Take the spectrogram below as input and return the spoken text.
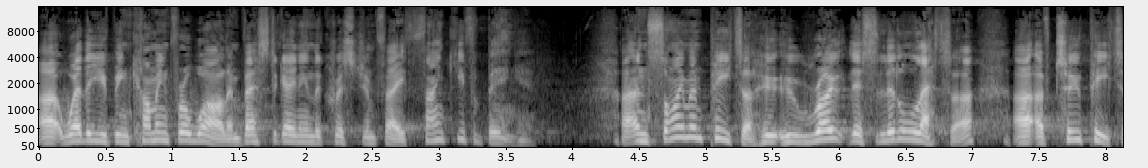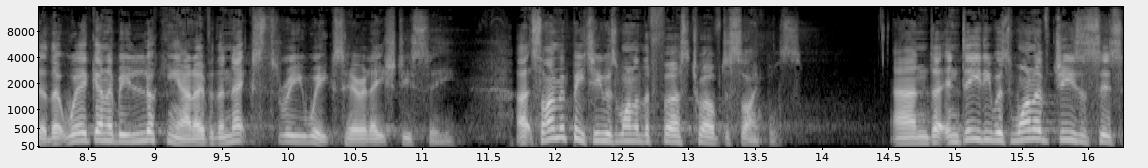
uh, whether you've been coming for a while, investigating the Christian faith. Thank you for being here. And Simon Peter, who, who wrote this little letter uh, of 2 Peter that we're going to be looking at over the next three weeks here at HTC, uh, Simon Peter, he was one of the first 12 disciples. And uh, indeed, he was one of Jesus'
